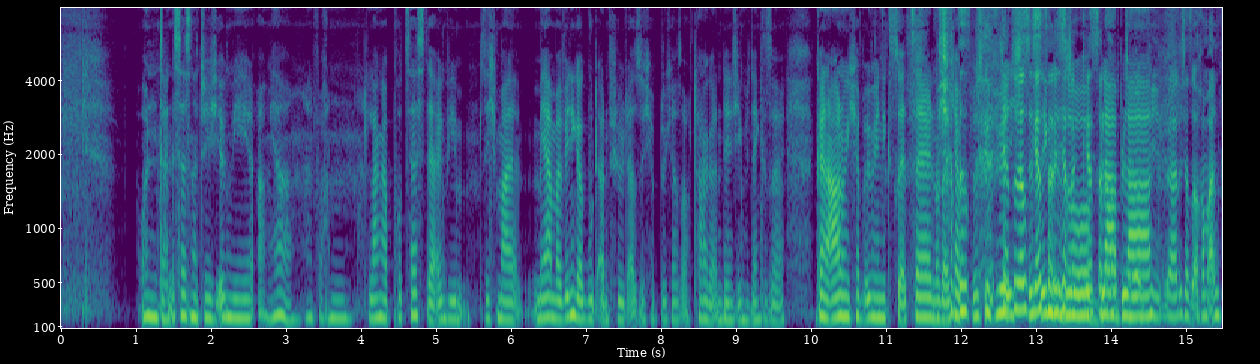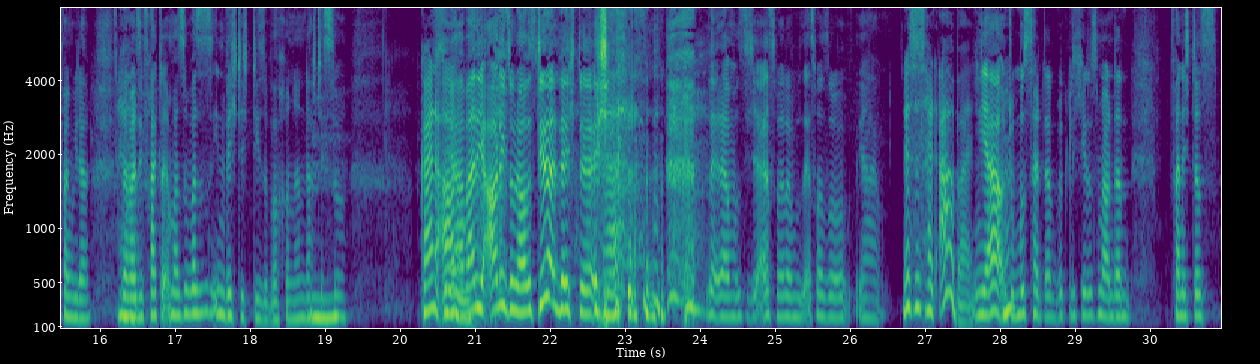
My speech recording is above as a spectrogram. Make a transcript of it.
Und dann ist das natürlich irgendwie, ja, einfach ein langer Prozess, der irgendwie sich mal mehr, mal weniger gut anfühlt. Also ich habe durchaus auch Tage, an denen ich irgendwie denke, so, keine Ahnung, ich habe irgendwie nichts zu erzählen oder ich, ich habe das, das, Gefühl, ich, ich das, gestern, irgendwie so bla bla. Da hatte ich das auch am Anfang wieder. Ja. Weil sie fragte immer so, was ist Ihnen wichtig diese Woche? Und dann dachte mhm. ich so, keine Ahnung. Ja, weiß ich auch nicht so genau, was dir denn wichtig? Ja. nee, da muss ich erstmal, da muss erstmal so, ja. Das ist halt Arbeit. Ja, und ne? du musst halt dann wirklich jedes Mal, und dann fand ich das,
